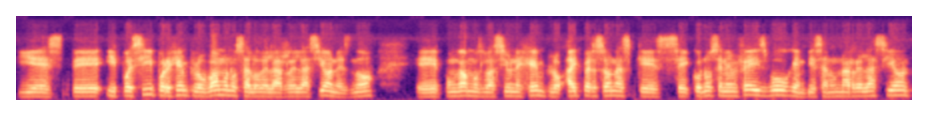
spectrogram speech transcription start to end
Y este, y pues sí, por ejemplo, vámonos a lo de las relaciones, ¿no? Eh, pongámoslo así un ejemplo, hay personas que se conocen en Facebook, empiezan una relación,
